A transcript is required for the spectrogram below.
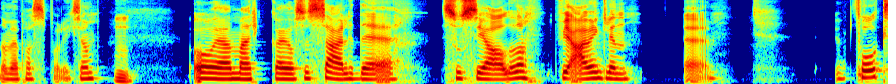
nå må jeg passe på, liksom. Mm. Og jeg merka jo også særlig det sosiale, da. For jeg er jo egentlig en eh, Folk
